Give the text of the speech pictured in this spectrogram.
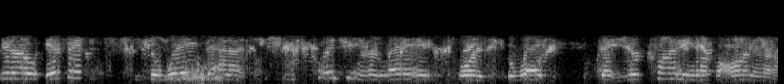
You know, if it's the way that she's clenching her legs or the way that you're climbing up on her,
